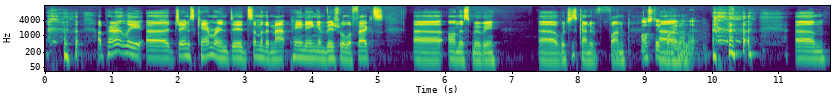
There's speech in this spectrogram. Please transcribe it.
apparently, uh, James Cameron did some of the matte painting and visual effects uh, on this movie, uh, which is kind of fun. I'll stay quiet Um, on that.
